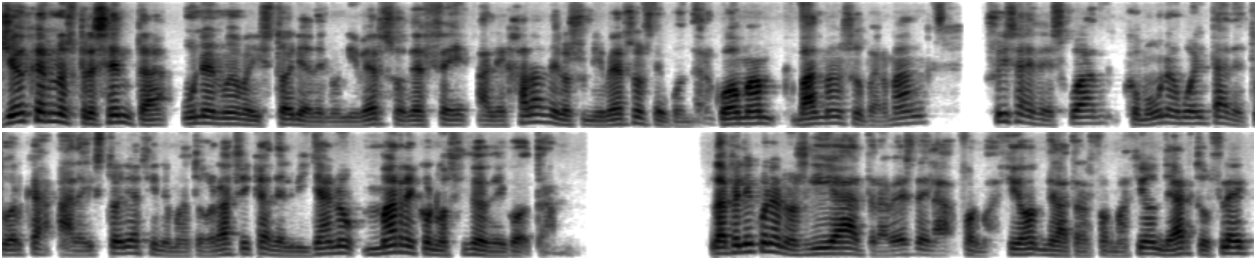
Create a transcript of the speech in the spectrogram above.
Joker nos presenta una nueva historia del universo DC alejada de los universos de Wonder Woman, Batman, Superman Suicide Squad como una vuelta de tuerca a la historia cinematográfica del villano más reconocido de Gotham. La película nos guía a través de la formación, de la transformación de Arthur Fleck,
